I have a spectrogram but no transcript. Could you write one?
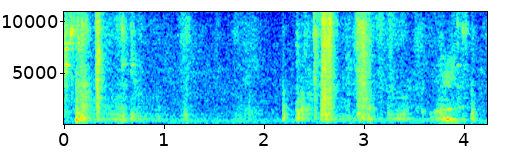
Good. Boy.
